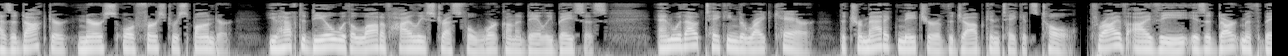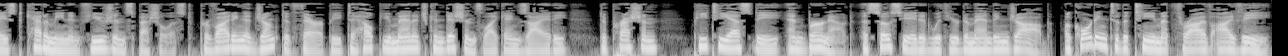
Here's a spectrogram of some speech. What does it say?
As a doctor, nurse, or first responder, you have to deal with a lot of highly stressful work on a daily basis, and without taking the right care, the traumatic nature of the job can take its toll. Thrive IV is a Dartmouth based ketamine infusion specialist providing adjunctive therapy to help you manage conditions like anxiety, depression, PTSD, and burnout associated with your demanding job. According to the team at Thrive IV,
